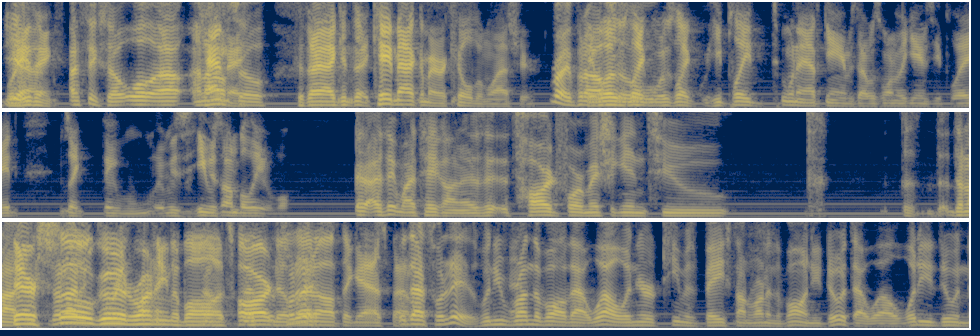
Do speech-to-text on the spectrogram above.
What do you think? I think so. Well, uh, and Can also Because I, I can tell Cade McNamara killed him last year. right, but it also was like it was like he played two and a half games. That was one of the games he played. It was like they, it was he was unbelievable. I think my take on it is it's hard for Michigan to. They're not. They're, not so a good great- running the ball. No, it's hard to let off the gas pedal. But that's what it is. When you run the ball that well, when your team is based on running the ball and you do it that well, what are you doing?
